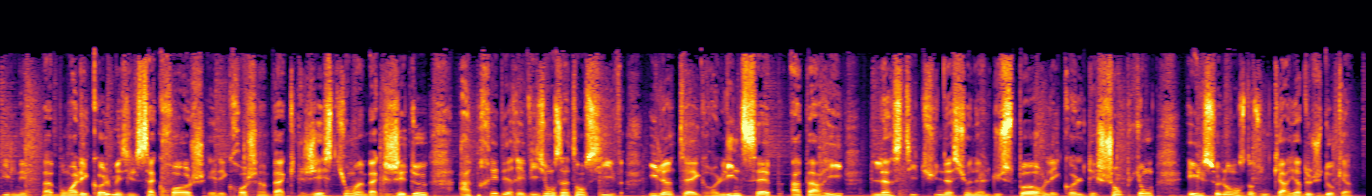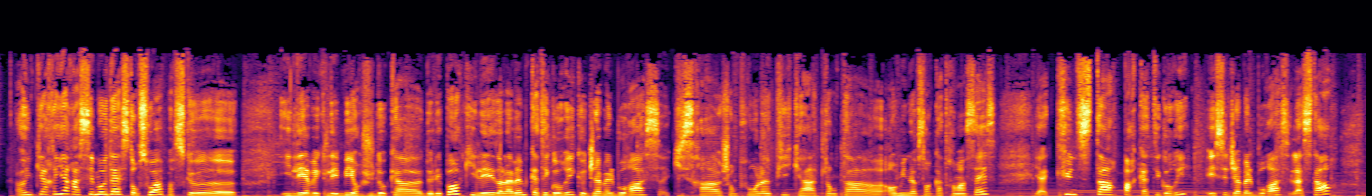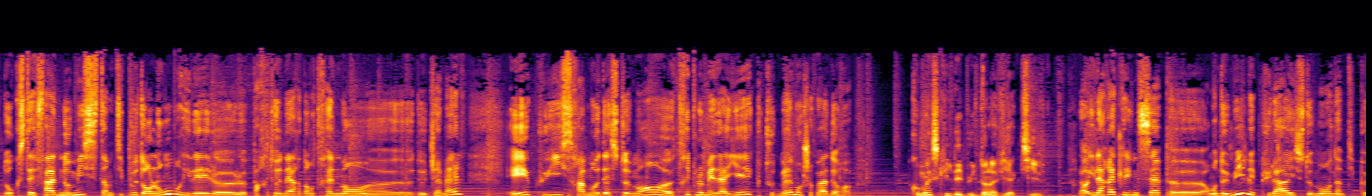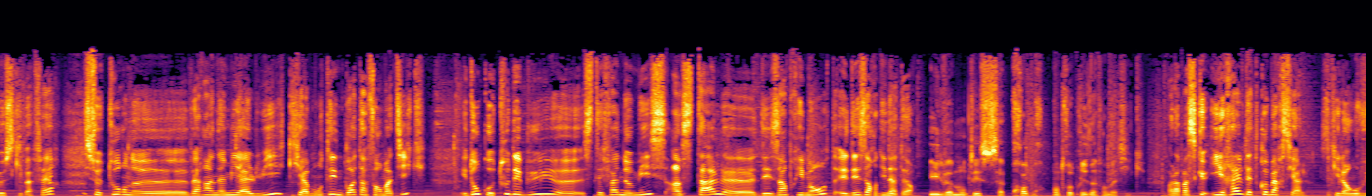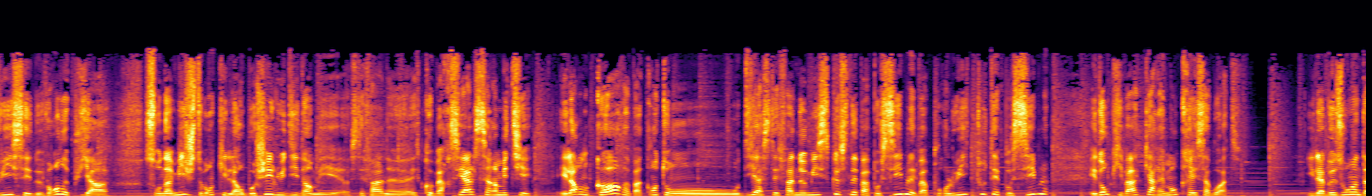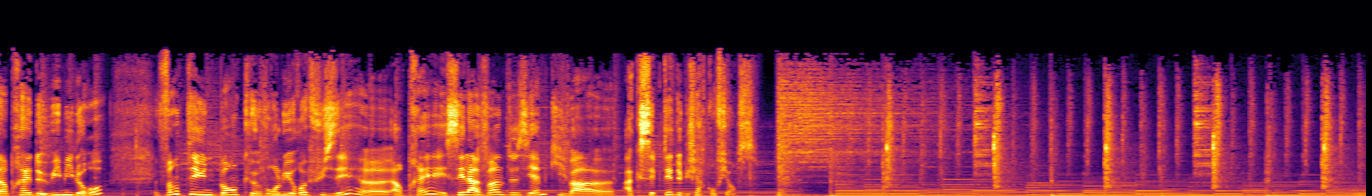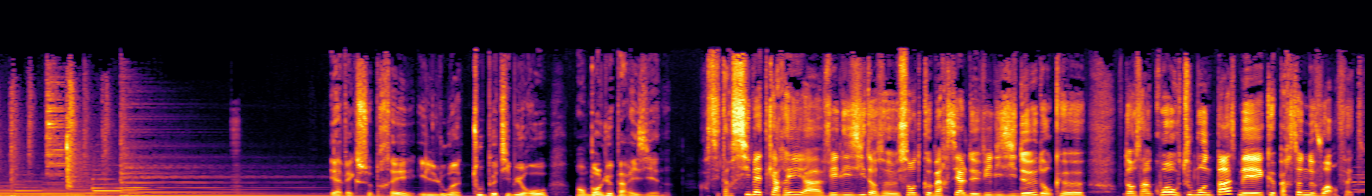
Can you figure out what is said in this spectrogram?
Il n'est pas bon à l'école, mais il s'accroche et décroche un bac gestion, un bac G2, après des révisions intensives. Il intègre l'INSEP à Paris, l'Institut national du sport, l'école des champions, et il se lance dans une carrière de judoka. Alors une carrière assez modeste en soi parce que euh, il est avec les meilleurs judokas de l'époque. Il est dans la même catégorie que Jamel Bourras qui sera champion olympique à Atlanta euh, en 1996. Il n'y a qu'une star par catégorie et c'est Jamel Bourras la star. Donc Stéphane Nomis est un petit peu dans l'ombre. Il est le, partenaire d'entraînement euh, de Jamel et puis il sera modestement triple médaillé tout de même au championnat d'Europe. Comment est-ce qu'il débute dans la vie active? Alors il arrête l'INSEP euh, en 2000 et puis là il se demande un petit peu ce qu'il va faire. Il se tourne euh, vers un ami à lui qui a monté une boîte informatique et donc au tout début euh, Stéphane Nomis installe des imprimantes et des ordinateurs. Et il va monter sa propre entreprise d'informatique. Voilà parce qu'il rêve d'être commercial. Ce qu'il a envie c'est de vendre et puis il y a son ami justement qui l'a embauché lui dit non mais Stéphane être commercial c'est un métier. Et là encore bah, quand on dit à Stéphane Nomis que ce n'est pas possible et bah, pour lui tout est possible et donc il va carrément créer sa boîte. Il a besoin d'un prêt de 8000 euros. 21 banques vont lui refuser euh, un prêt et c'est la 22e qui va euh, accepter de lui faire confiance. Et avec ce prêt, il loue un tout petit bureau en banlieue parisienne. C'est un 6 mètres carrés à Vélizy, dans le centre commercial de Vélizy 2, donc euh, dans un coin où tout le monde passe mais que personne ne voit en fait.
